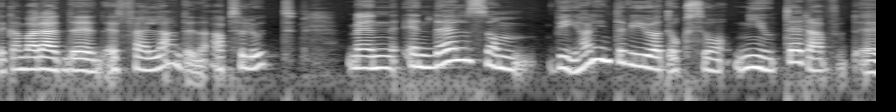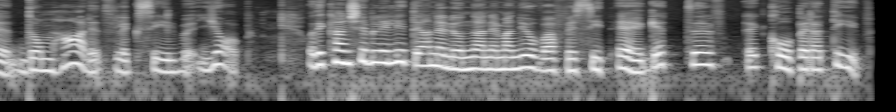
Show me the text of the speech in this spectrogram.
Det kan vara ett, fälla, absolut. Men en del som vi har intervjuat också njuter av, eh, de har ett flexibelt jobb. Och det kanske blir lite annorlunda när man jobbar för sitt eget eh, kooperativ.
